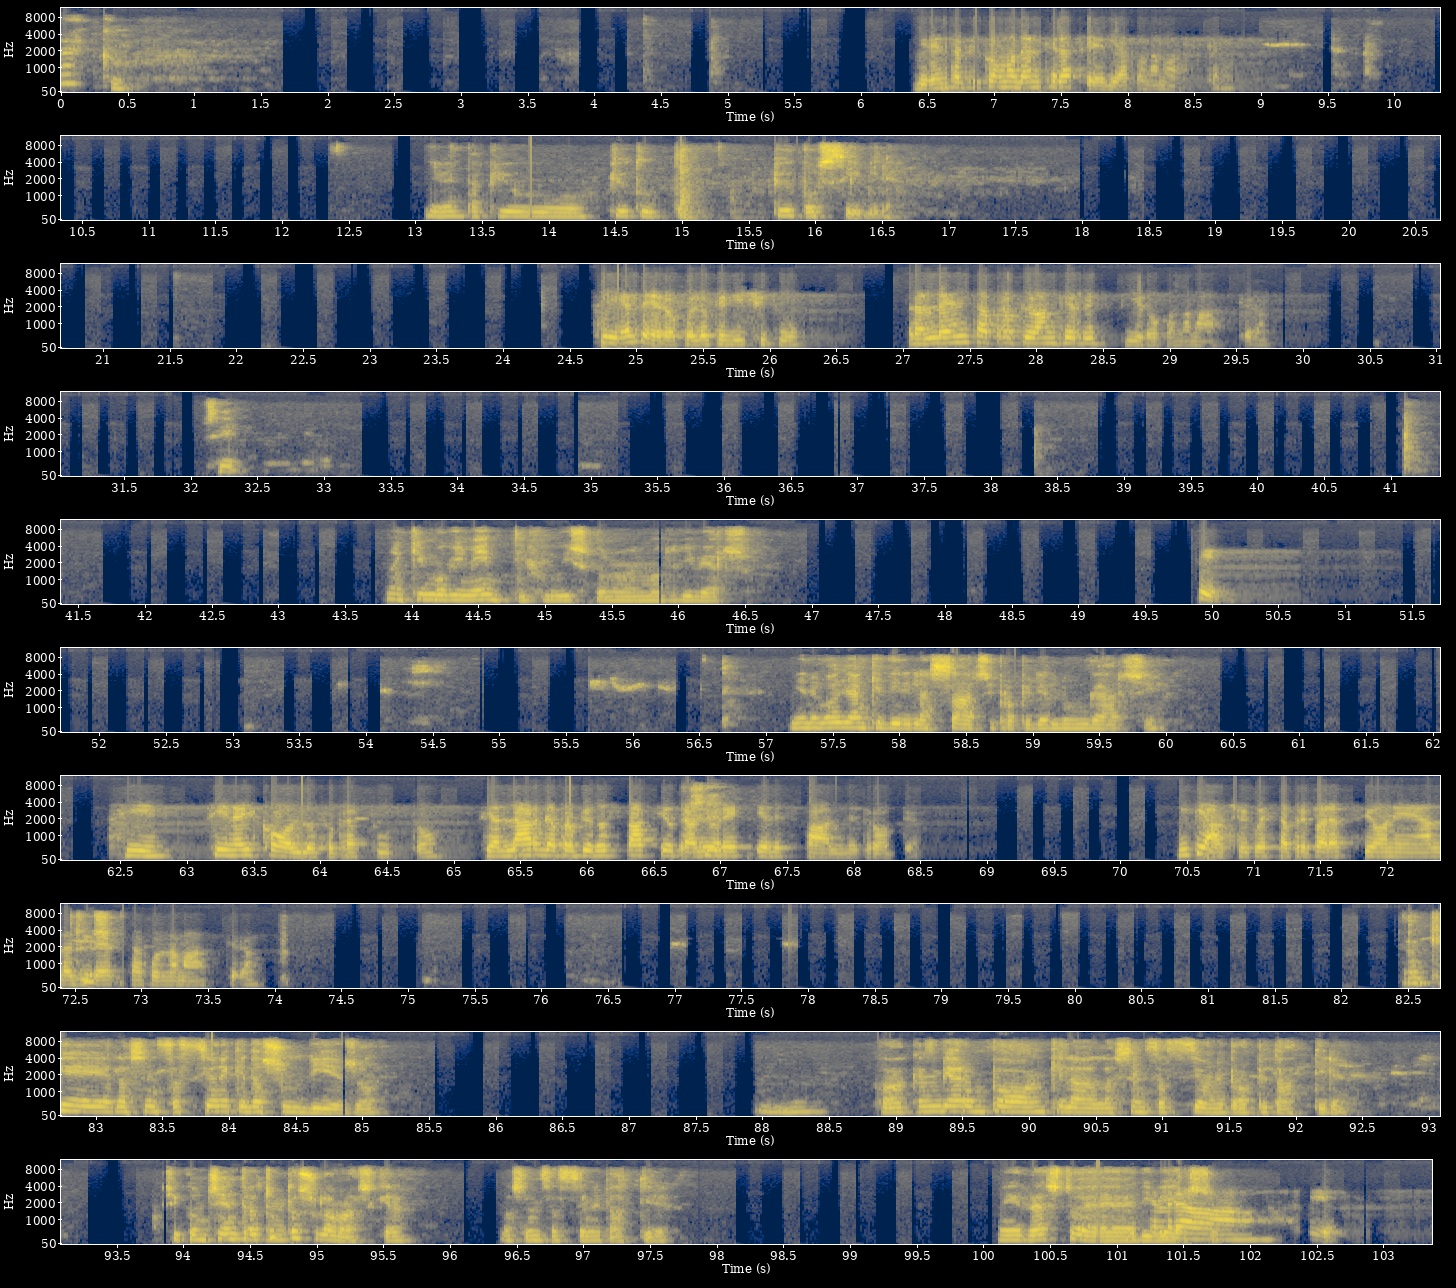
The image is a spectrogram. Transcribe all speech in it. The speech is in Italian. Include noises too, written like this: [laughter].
Ecco. Diventa più comoda anche la sedia con la maschera. Diventa più, più tutto, più possibile. Sì, è vero quello che dici tu. Rallenta proprio anche il respiro con la maschera. Sì. Anche i movimenti fluiscono in modo diverso. Sì, Viene voglia anche di rilassarsi, proprio di allungarsi. Sì, sì, nel collo soprattutto. Si allarga proprio lo spazio tra Sì. le orecchie e le spalle proprio. Mi piace questa preparazione alla Sì, sì. diretta con la maschera. Anche la sensazione che dà sul viso. Mm, Fa cambiare un po' anche la, la sensazione proprio tattile. Si concentra tutto Mm. sulla maschera, la sensazione tattile. E il resto è Mi diverso. sembra, sì,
